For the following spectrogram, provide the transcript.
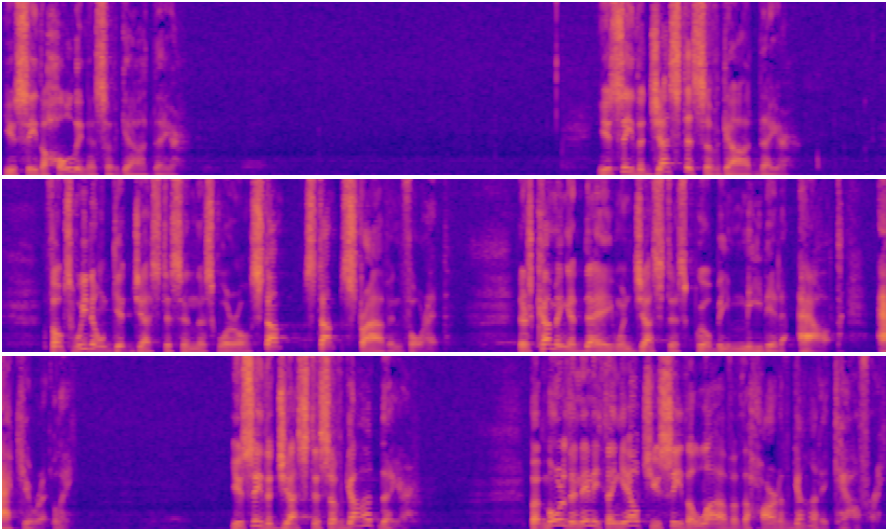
you see the holiness of God there. You see the justice of God there. Folks, we don't get justice in this world. Stop, stop striving for it. There's coming a day when justice will be meted out accurately. You see the justice of God there. But more than anything else, you see the love of the heart of God at Calvary.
